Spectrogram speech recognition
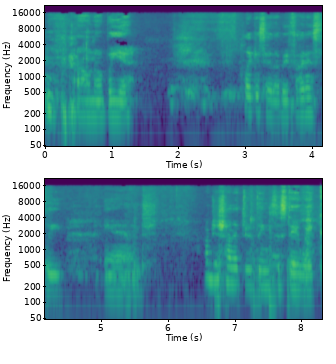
Mm, I don't know, but yeah like I said, I've been fighting sleep and I'm just trying to do things to stay awake.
